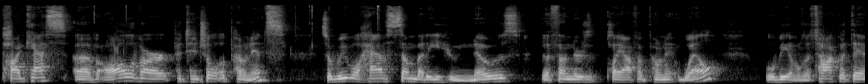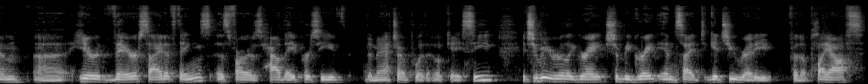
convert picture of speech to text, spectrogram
podcasts of all of our potential opponents. So we will have somebody who knows the Thunder's playoff opponent well. We'll be able to talk with them, uh, hear their side of things as far as how they perceive the matchup with OKC. It should be really great. Should be great insight to get you ready for the playoffs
